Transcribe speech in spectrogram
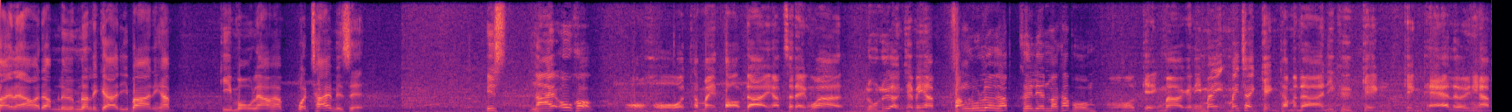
ตายแล้วอดัมลืมนาฬิกาที่บ้านนี่ครับ กี่โมงแล้วครับ What time is it It's nine o'clock โอ้โหทำไมตอบได้ครับ แสดงว่ารู้เรื่องใช่ไหมครับ ฟังรู้เรื่องครับ เคยเรียนมาครับผม อ๋อ เก่งมาก อันนี้ไม่ไม่ใช่เก่งธรรมดา นี่คือเก่งเก่งแท้เลยนี่ครับ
